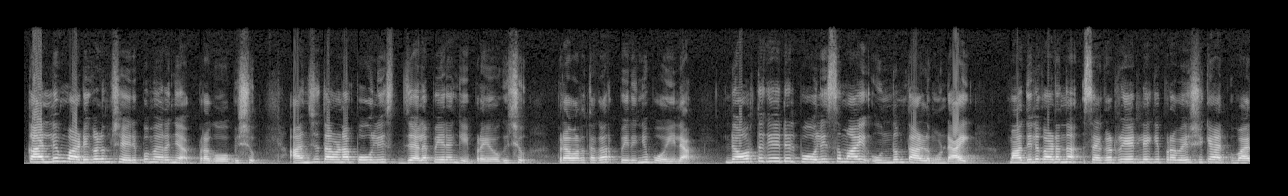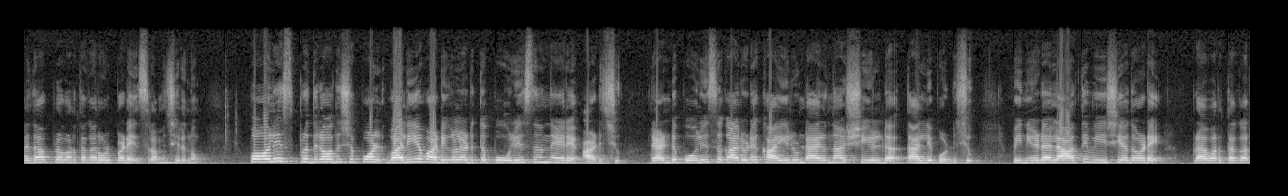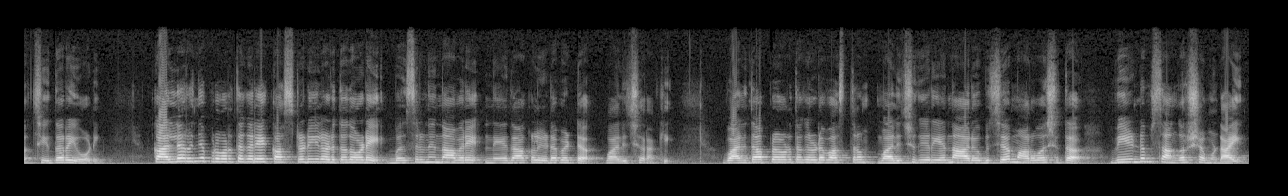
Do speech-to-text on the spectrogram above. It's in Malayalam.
കല്ലും വടികളും ചെരുപ്പും എറിഞ്ഞ് പ്രകോപിച്ചു അഞ്ചു തവണ പോലീസ് ജലപീരങ്കി പ്രയോഗിച്ചു. പ്രവർത്തകർ പിരിഞ്ഞുപോയില്ല. നോർത്ത് ഗേറ്റിൽ പോലീസുമായി ഉന്തും തള്ളുമുണ്ടായി. മതിൽ കടന്ന് സെക്രട്ടേറിയറ്റിലേക്ക് പ്രവേശിക്കാൻ വനിതാ പ്രവർത്തകർ ഉൾപ്പെടെ ശ്രമിച്ചിരുന്നു. പോലീസ് പ്രതിരോധിച്ചപ്പോൾ വലിയ വടികളെടുത്ത് പോലീസിന് നേരെ അടിച്ചു. രണ്ട് പോലീസുകാരുടെ കയ്യിലുണ്ടായിരുന്ന ഷീൽഡ് തല്ലിപ്പൊട്ടിച്ചു. പിന്നീട് ലാത്തി വീശിയതോടെ പ്രവർത്തകർ ചിതറിയോടി. കല്ലെറിഞ്ഞ പ്രവർത്തകരെ കസ്റ്റഡിയിലെടുത്തതോടെ ബസ്സിൽ നിന്ന് അവരെ നേതാക്കൾ ഇടപെട്ട് വലിച്ചിറക്കി. വനിതാ പ്രവർത്തകരുടെ വസ്ത്രം വലിച്ചുകീറിയെന്ന് ആരോപിച്ച് മറുവശത്ത് വീണ്ടും സംഘർഷമുണ്ടായി.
